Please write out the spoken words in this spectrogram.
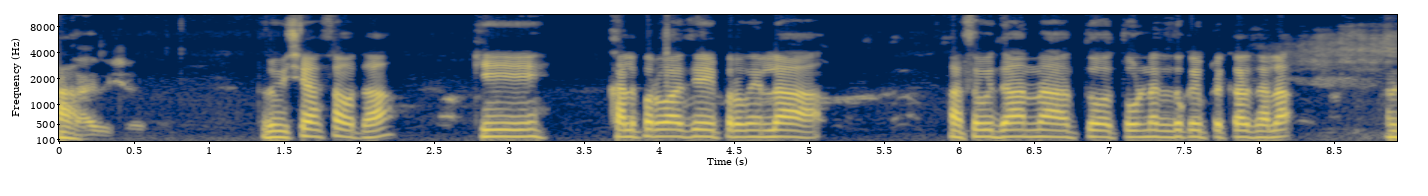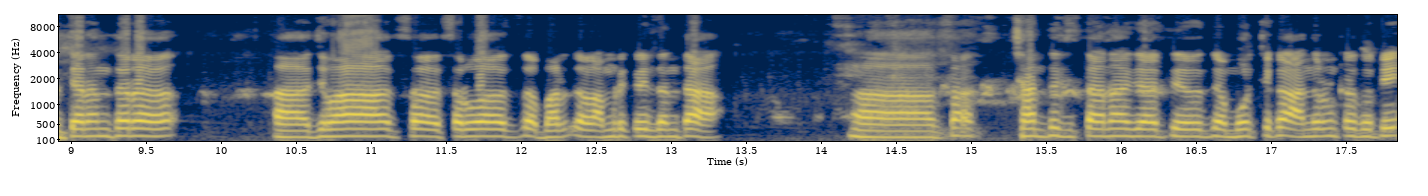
हा. काय विषय होता? तर विषय असा होता की काल परवा जे परभणीला अ, संविधान अ, तो तोडण्याचा जो काही प्रकार झाला आणि त्यानंतर अ, जेव्हा स- सर्व ज- भारत आंबेडकरी जनता अ, श- शांत चित्तानं ज्या- ते- त्या मोर्चे का आंदोलन करत होते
